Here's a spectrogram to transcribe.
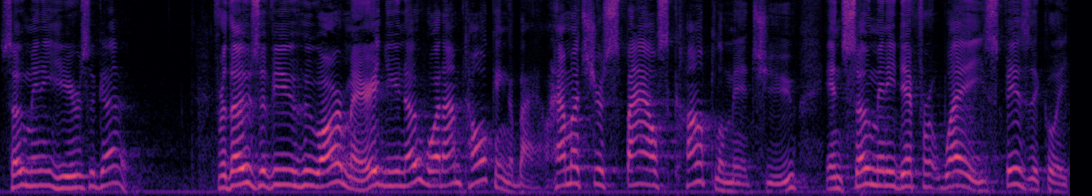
so many years ago. For those of you who are married, you know what I'm talking about. How much your spouse compliments you in so many different ways physically,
